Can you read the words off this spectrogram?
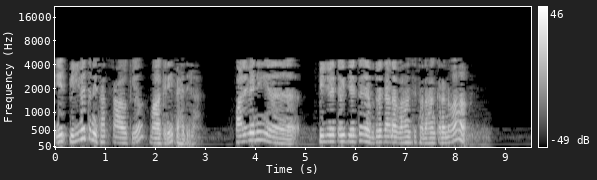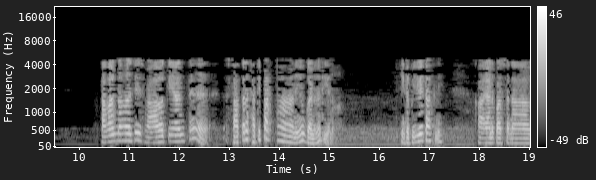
ඒ පිළිවෙත නිසා ශ්‍රාවකයෝ මා කෙරේ පැහැදිලා. පළවෙනි පිළිවෙත විදිහට බුදුරජාණන් වහන්සේ සඳහන් කරනවා තමන් වහන්සේ ශ්‍රාවකයන්ට සතර සතිපට්ඨානය උගන්වලා තියෙනවා. ඒක පිළිවෙතක්නේ. කායානුපස්සනාව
